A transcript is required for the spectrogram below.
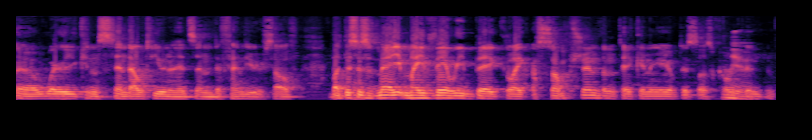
uh, where you can send out units and defend yourself. But this is my, my very big like assumption. Don't take any of this as correct Yeah. in-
